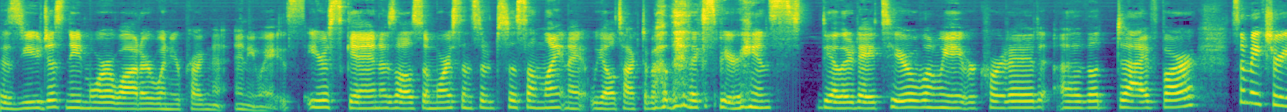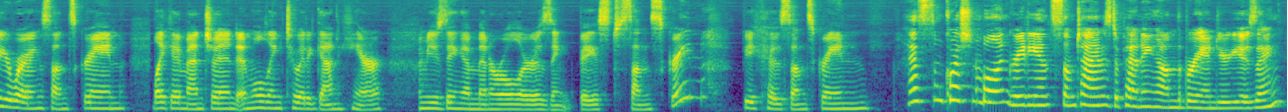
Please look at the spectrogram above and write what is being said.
because you just need more water when you're pregnant, anyways. Your skin is also more sensitive to sunlight, and I, we all talked about that experience the other day too when we recorded uh, the dive bar. So make sure you're wearing sunscreen, like I mentioned, and we'll link to it again here. I'm using a mineral or a zinc based sunscreen because sunscreen has some questionable ingredients sometimes depending on the brand you're using.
